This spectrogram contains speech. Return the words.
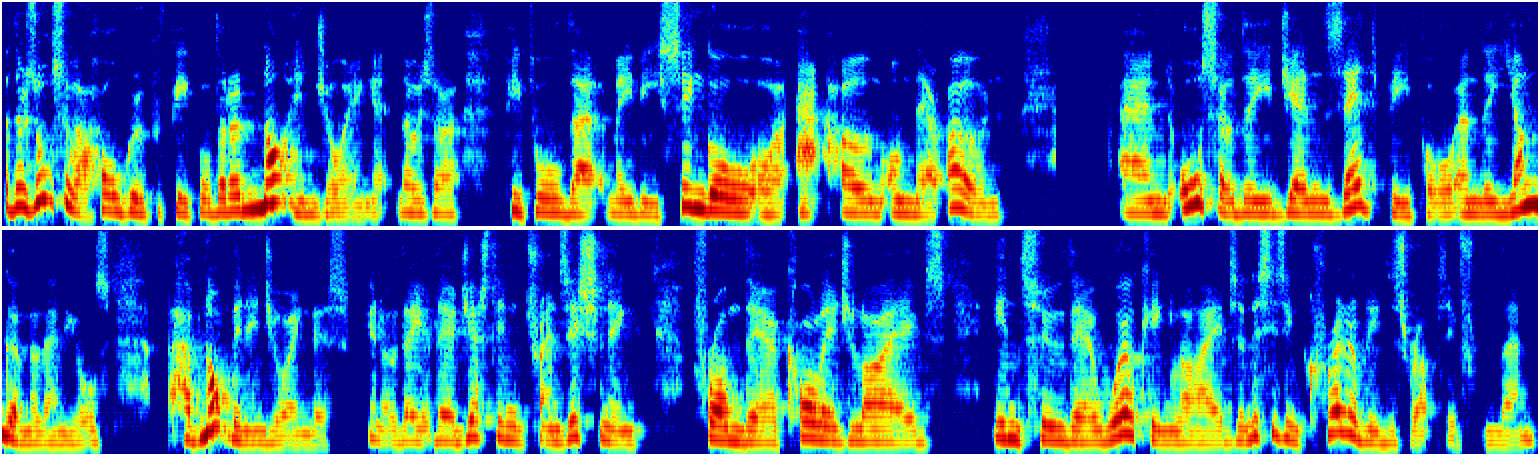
But there's also a whole group of people that are not enjoying it. Those are people that may be single or at home on their own. And also the Gen Z people and the younger millennials have not been enjoying this. You know, they, they're just in transitioning from their college lives into their working lives. And this is incredibly disruptive from them.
